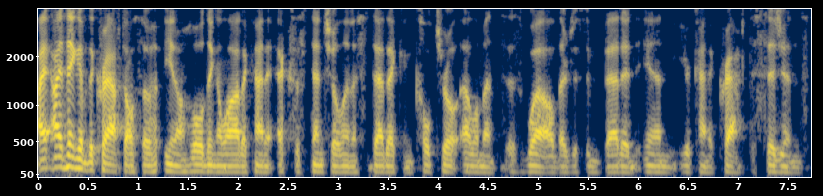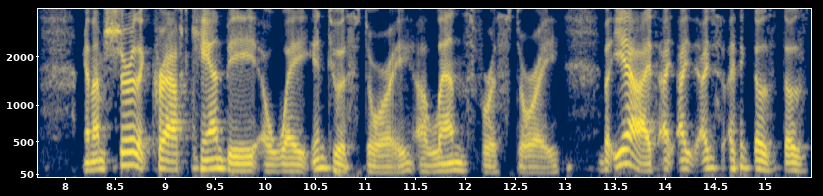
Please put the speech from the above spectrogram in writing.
I, I think of the craft also, you know, holding a lot of kind of existential and aesthetic and cultural elements as well. They're just embedded in your kind of craft decisions. And I'm sure that craft can be a way into a story, a lens for a story. But yeah, I, I, I just I think those those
